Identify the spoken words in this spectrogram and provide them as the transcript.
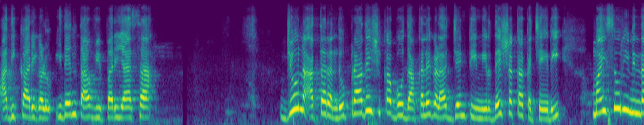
ಅಧಿಕಾರಿಗಳು ಇದೆಂತ ವಿಪರ್ಯಾಸ. ಜೂನ್ ಹತ್ತರಂದು ಪ್ರಾದೇಶಿಕ ಭೂ ದಾಖಲೆಗಳ ಜಂಟಿ ನಿರ್ದೇಶಕ ಕಚೇರಿ ಮೈಸೂರಿನಿಂದ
